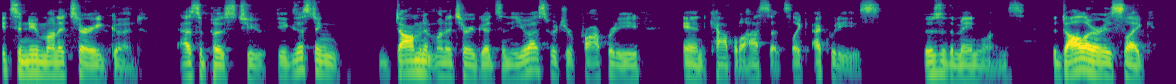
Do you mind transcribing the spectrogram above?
it's a new monetary good as opposed to the existing dominant monetary goods in the US, which are property and capital assets like equities. Those are the main ones. The dollar is like,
